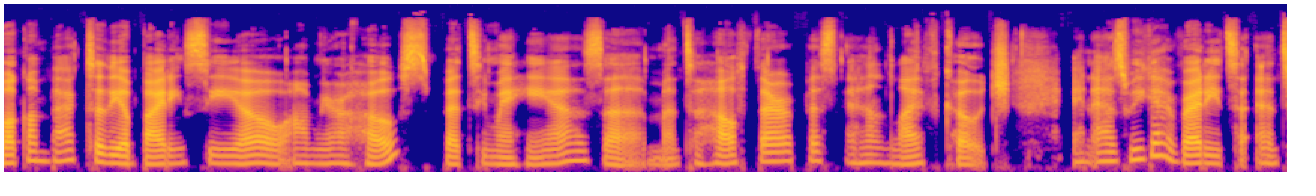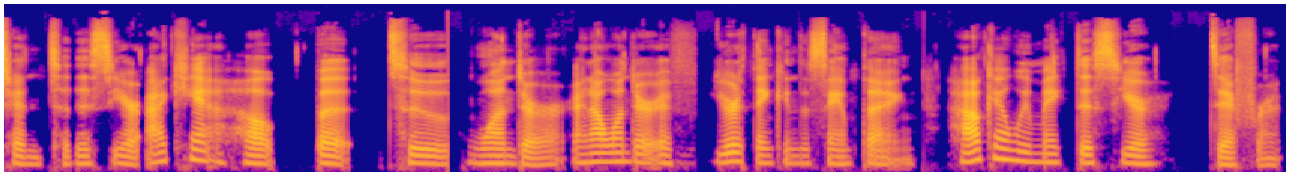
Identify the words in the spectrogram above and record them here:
Welcome back to the Abiding CEO. I'm your host, Betsy Mejia, a mental health therapist and life coach. And as we get ready to enter into this year, I can't help but to wonder, and I wonder if you're thinking the same thing. How can we make this year different?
